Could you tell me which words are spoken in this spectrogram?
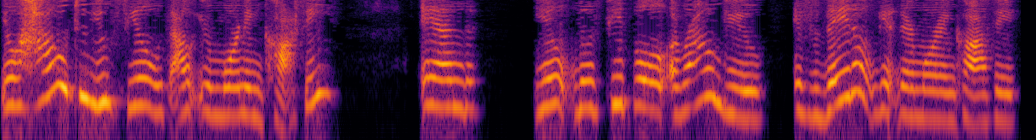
you know, how do you feel without your morning coffee? And, you know, those people around you, if they don't get their morning coffee,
